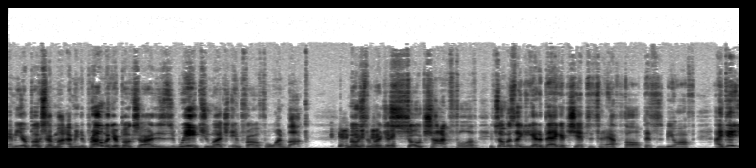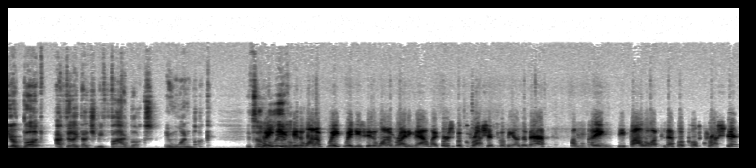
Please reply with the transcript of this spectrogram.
I mean, your books are. I mean, the problem with your books are there's way too much info for one book. Most of them are just so chock full of. It's almost like you get a bag of chips. It's half full. Pisses me off. I get your book. I feel like that should be five books in one book. It's Wait till you see the one. I'm, wait, wait till you see the one I'm writing now. My first book, Crush It, put me on the map. I'm writing the follow-up to that book called Crushed It.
